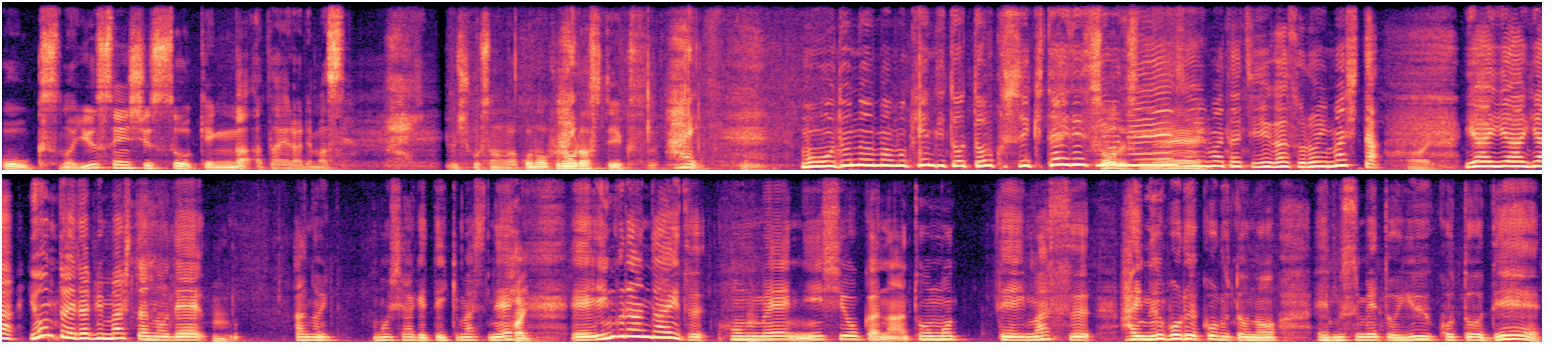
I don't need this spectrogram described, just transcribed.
オークスの優先出走権が与えられます、はい、よしこさんはこのフローラステークス、はい、はい。もうどの馬も権利取ってオークス行きたいですよね。そうね。そういう馬たちが揃いました。はい、いやいやいや、四と選びましたので、うん、あの申し上げていきますね。はい、えー、イングランドアイズ本命にしようかなと思っています。はい、ヌーボルコルトの、えー、娘ということで。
